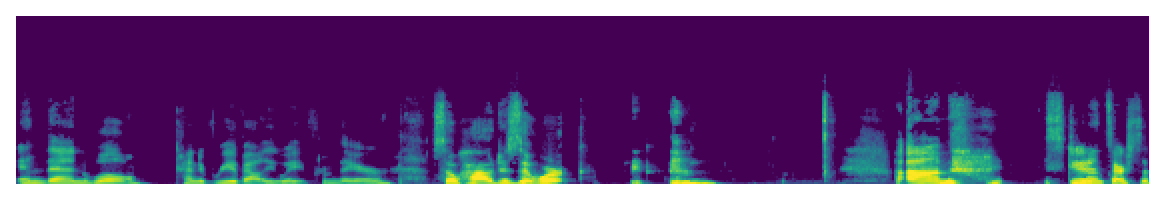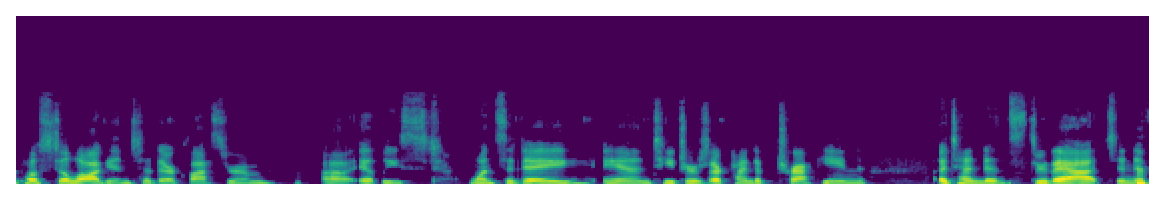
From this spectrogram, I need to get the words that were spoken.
and then we'll kind of reevaluate from there. So, how does it work? Um, students are supposed to log into their classroom uh, at least once a day, and teachers are kind of tracking attendance through that. And if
